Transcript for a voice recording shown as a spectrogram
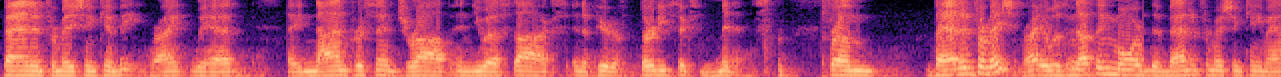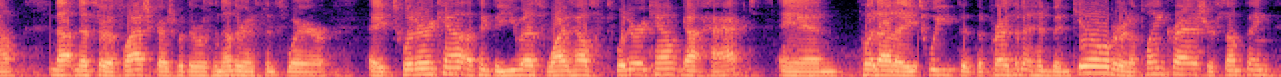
bad information can be, right? We had a 9% drop in US stocks in a period of 36 minutes from bad information, right? It was nothing more than bad information came out. Not necessarily a flash crash, but there was another instance where a Twitter account, I think the US White House Twitter account got hacked and put out a tweet that the president had been killed or in a plane crash or something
